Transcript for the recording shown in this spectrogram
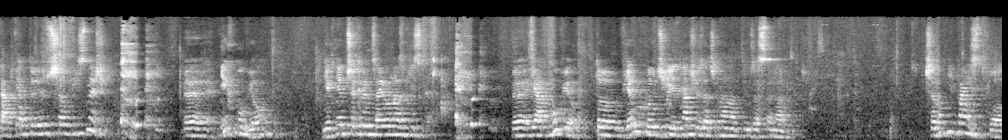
tak, jak to jest w show biznesie. E, Niech mówią, niech nie przekręcają nazwiska. E, Jak mówią, to wielu ludzi jednak się zaczyna nad tym zastanawiać. Szanowni Państwo,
